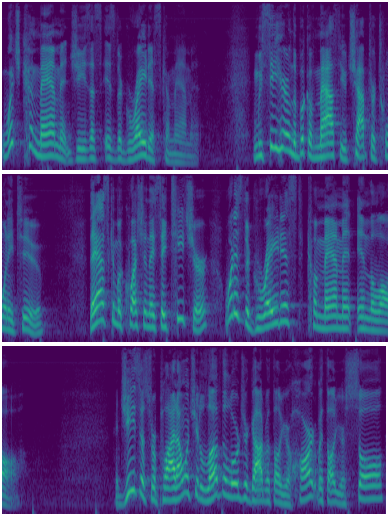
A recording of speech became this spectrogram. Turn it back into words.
Which commandment, Jesus, is the greatest commandment? And we see here in the book of Matthew, chapter 22, they ask him a question. They say, Teacher, what is the greatest commandment in the law? And Jesus replied, I want you to love the Lord your God with all your heart, with all your soul,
